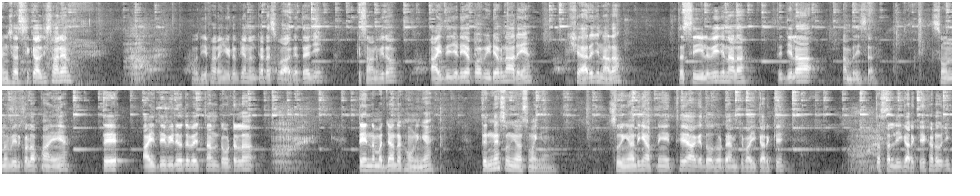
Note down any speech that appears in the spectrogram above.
ਹਾਂਜੀ, ਸਤਿ ਸ਼੍ਰੀ ਅਕਾਲ ਜੀ ਸਾਰਿਆਂ ਨੂੰ। ਵਧੀਆ ਫਾਰਮ YouTube ਚੈਨਲ ਤੁਹਾਡਾ ਸਵਾਗਤ ਹੈ ਜੀ। ਕਿਸਾਨ ਵੀਰੋ, ਅੱਜ ਦੀ ਜਿਹੜੀ ਆਪਾਂ ਵੀਡੀਓ ਬਣਾ ਰਹੇ ਹਾਂ, ਸ਼ਹਿਰ ਜਨਾਲਾ, ਤਹਿਸੀਲ ਵੀ ਜਨਾਲਾ ਤੇ ਜ਼ਿਲ੍ਹਾ ਅੰਮ੍ਰਿਤਸਰ। ਸੋਨੂ ਵੀਰ ਕੋਲ ਆਪਾਂ ਆਏ ਹਾਂ ਤੇ ਅੱਜ ਦੀ ਵੀਡੀਓ ਦੇ ਵਿੱਚ ਤੁਹਾਨੂੰ ਟੋਟਲ ਤਿੰਨ ਮੱਝਾਂ ਦਿਖਾਉਣੀਆਂ, ਤਿੰਨੇ ਸੂਈਆਂ ਸਵਾਈਆਂ। ਸੂਈਆਂ ਦੀਆਂ ਆਪਣੀਆਂ ਇੱਥੇ ਆ ਕੇ ਦੋ ਦੋ ਟਾਈਮ ਚਵਾਈ ਕਰਕੇ ਤਸੱਲੀ ਕਰਕੇ ਖੜੋ ਜੀ।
